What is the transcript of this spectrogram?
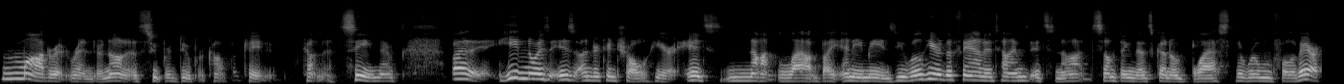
moderate render, not a super duper complicated kind of scene there. But heat and noise is under control here. It's not loud by any means. You will hear the fan at times. It's not something that's going to blast the room full of air.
